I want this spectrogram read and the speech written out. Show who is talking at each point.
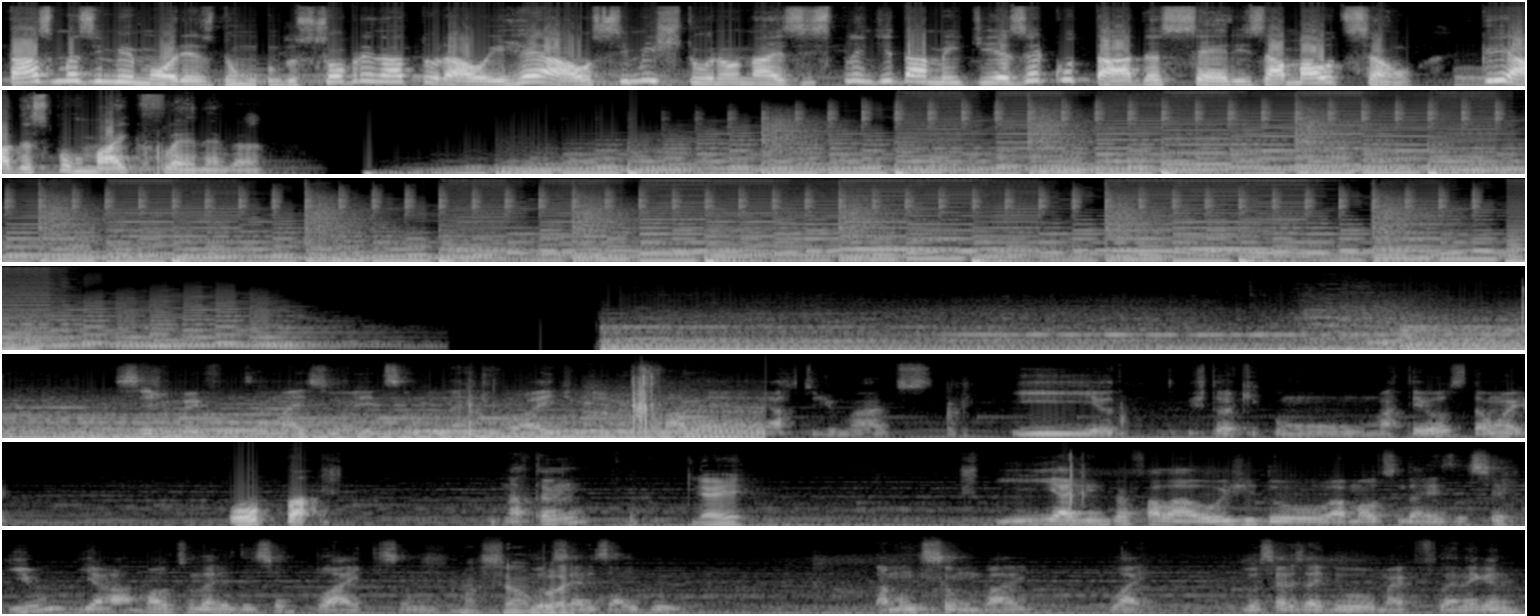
Speaker 1: fantasmas e memórias do mundo sobrenatural e real se misturam nas esplendidamente executadas séries A Maldição, criadas por Mike Flanagan.
Speaker 2: Matos. E eu estou aqui com o Matheus. Dá um oi.
Speaker 1: Opa!
Speaker 2: Nathan.
Speaker 3: E aí?
Speaker 2: E a gente vai falar hoje do A Maldição da Residência Hill e A Maldição da Residência Bly, que são
Speaker 3: Mansão
Speaker 2: duas
Speaker 3: Black.
Speaker 2: séries aí do. Da Mansão Bly. Bly. Duas séries aí do Mike Flanagan.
